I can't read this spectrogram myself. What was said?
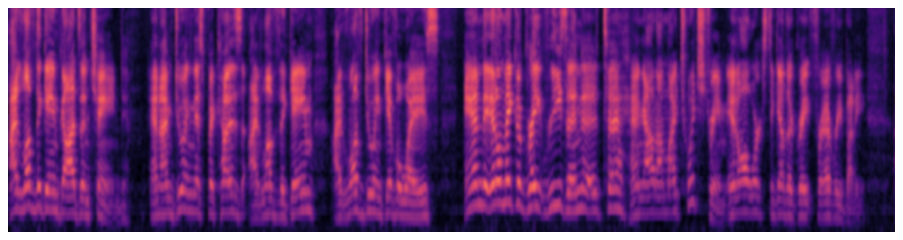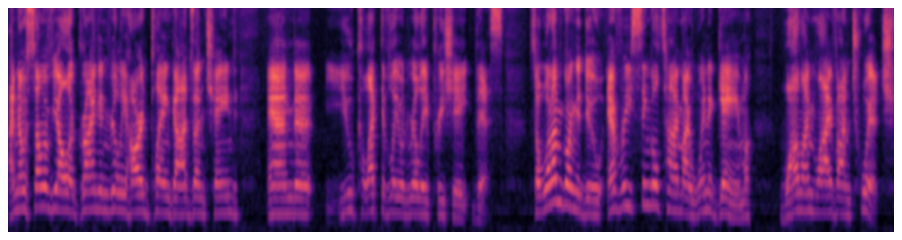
I love the game Gods Unchained. And I'm doing this because I love the game. I love doing giveaways. And it'll make a great reason uh, to hang out on my Twitch stream. It all works together great for everybody. I know some of y'all are grinding really hard playing Gods Unchained, and uh, you collectively would really appreciate this. So what I'm going to do every single time I win a game while I'm live on Twitch,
